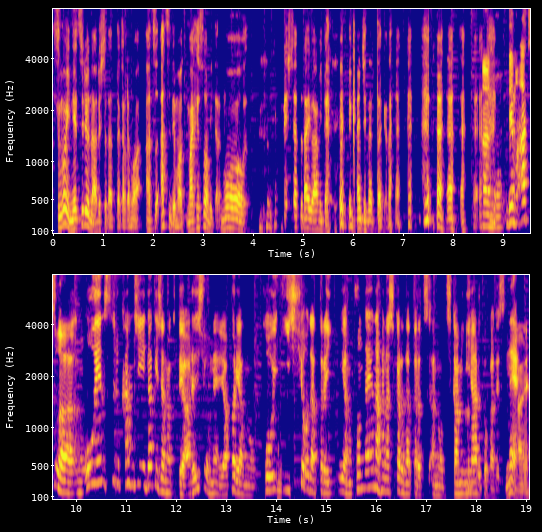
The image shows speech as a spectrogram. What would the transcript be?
すごい熱量のある人だったから、もう圧圧でも負けそうみたいな、もう プレッシャーつらいわみたいな感じになったかな あのでも圧はあの応援する感じだけじゃなくて、あれでしょうね、やっぱりあのこう一生だったら、いやこんなような話からだったらつあのつかみになるとかですね、はい、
